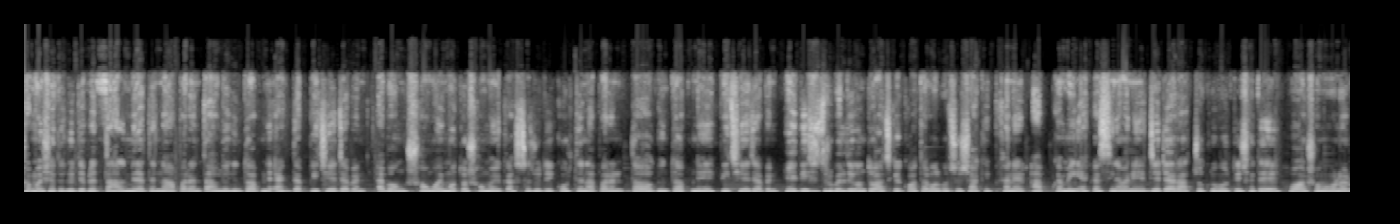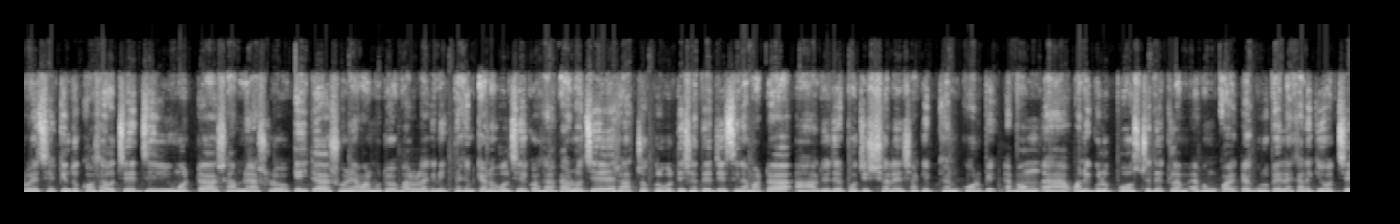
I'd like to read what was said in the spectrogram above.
সময়ের সাথে যদি আপনি তাল মিলাতে না পারেন, তাহলে কিন্তু আপনি এক ধাপ পিছিয়ে যাবেন এবং সময় মতো সময় কাজটা যদি করতে না পারেন, তাও কিন্তু আপনি পিছিয়ে যাবেন। এই দিস রুবেল দিগন্ত আজকে কথা বলব শাকিব খানের আপকামিং একটা সিনেমা নিয়ে, যেটা রাজ চক্রবর্তীর সাথে হওয়ার সম্ভাবনা রয়েছে। কিন্তু কথা হচ্ছে যে রিউমারটা সামনে আসলো, এইটা শুনে আমার মোটেও ভালো লাগেনি। দেখেন কেন বলছি এই কথা? কারণ হচ্ছে রাজ চক্রবর্তীর সাথে যে সিনেমাটা দুই হাজার পঁচিশ সালে শাকিব খান করবে এবং অনেকগুলো পোস্ট দেখলাম এবং কয়েকটা গ্রুপে লেখালেখি হচ্ছে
